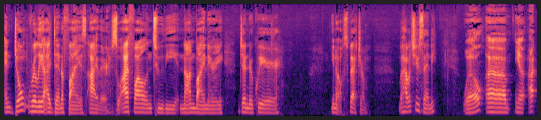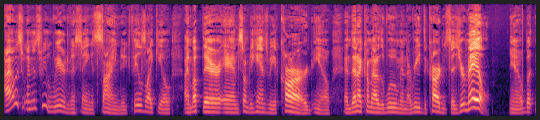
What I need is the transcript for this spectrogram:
and don't really identify as either. So I fall into the non-binary, genderqueer, you know, spectrum. But how about you, Sandy? Well, um, know, I, I always I always feel weird when saying it's assigned. It feels like you know I'm up there and somebody hands me a card, you know, and then I come out of the womb and I read the card and it says you're male, you know. But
